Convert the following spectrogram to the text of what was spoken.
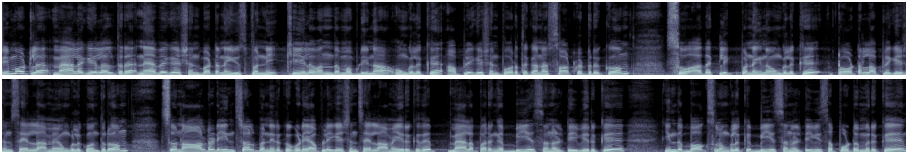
ரிமோட்டில் மேலே கீழே அழுத்துற நேவிகேஷன் பட்டனை யூஸ் பண்ணி கீழே வந்தோம் அப்படின்னா உங்களுக்கு அப்ளிகேஷன் போகிறதுக்கான ஷார்ட்கட் இருக்கும். ஸோ அதை கிளிக் பண்ணிங்கன்னா உங்களுக்கு டோட்டல் அப்ளிகேஷன்ஸ் எல்லாமே உங்களுக்கு வந்துடும் ஸோ நான் ஆல்ரெடி இன்ஸ்டால் பண்ணியிருக்கக்கூடிய அப்ளிகேஷன்ஸ் எல்லாமே இருக்குது. மேலே பாருங்கள் பிஎஸ்என்எல் டிவி இருக்குது இந்த பாக்ஸில் உங்களுக்கு பிஎஸ்என்எல் டிவி சப்போர்ட்டும் இருக்குது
